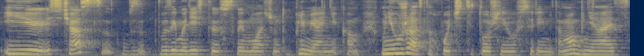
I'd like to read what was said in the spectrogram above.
И сейчас взаимодействую со своим младшим там, племянником. Мне ужасно хочется тоже его все время там обнять.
